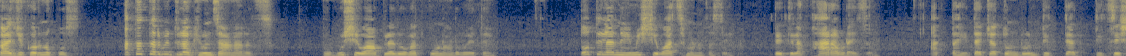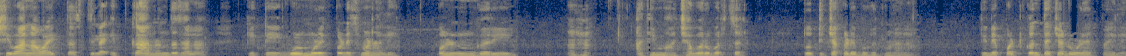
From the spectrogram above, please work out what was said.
काळजी करू नकोस. आता तर मी तुला घेऊन जाणारच. बघू शिवा आपल्या दोघात कोण आडवं येते तो तिला नेहमी शिवाच म्हणत असे. ते तिला फार आवडायचं. आत्ताही त्याच्या तोंडून ती त्या तिचे शिवा नाव ऐकताच तिला इतका आनंद झाला की ती गुळमुळीतपणेच म्हणाली पण घरी आधी माझ्याबरोबर चल. तो तिच्याकडे बघत म्हणाला. तिने पटकन त्याच्या डोळ्यात पाहिले.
